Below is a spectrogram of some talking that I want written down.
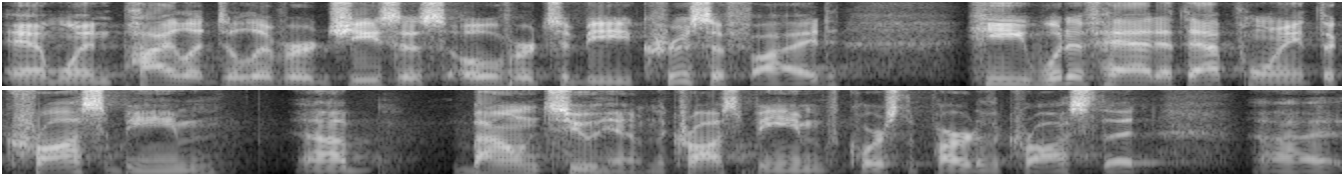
And when Pilate delivered Jesus over to be crucified, he would have had at that point the crossbeam uh, bound to him. The crossbeam, of course, the part of the cross that uh,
